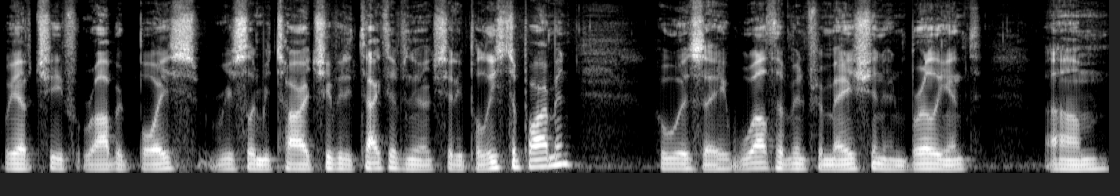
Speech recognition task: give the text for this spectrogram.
we have Chief Robert Boyce, recently retired Chief of Detectives, New York City Police Department, who is a wealth of information and brilliant. Um,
